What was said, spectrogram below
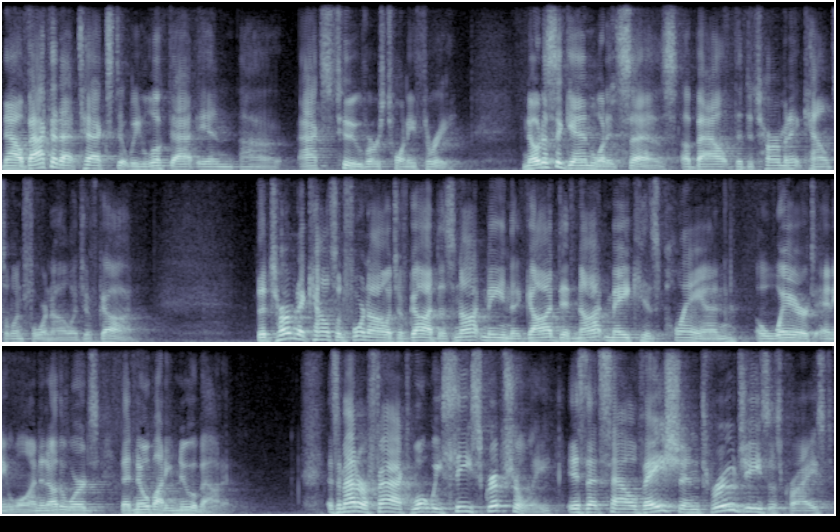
Now, back to that text that we looked at in uh, Acts 2, verse 23. Notice again what it says about the determinate counsel and foreknowledge of God. The determinate counsel and foreknowledge of God does not mean that God did not make his plan aware to anyone. In other words, that nobody knew about it. As a matter of fact, what we see scripturally is that salvation through Jesus Christ,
